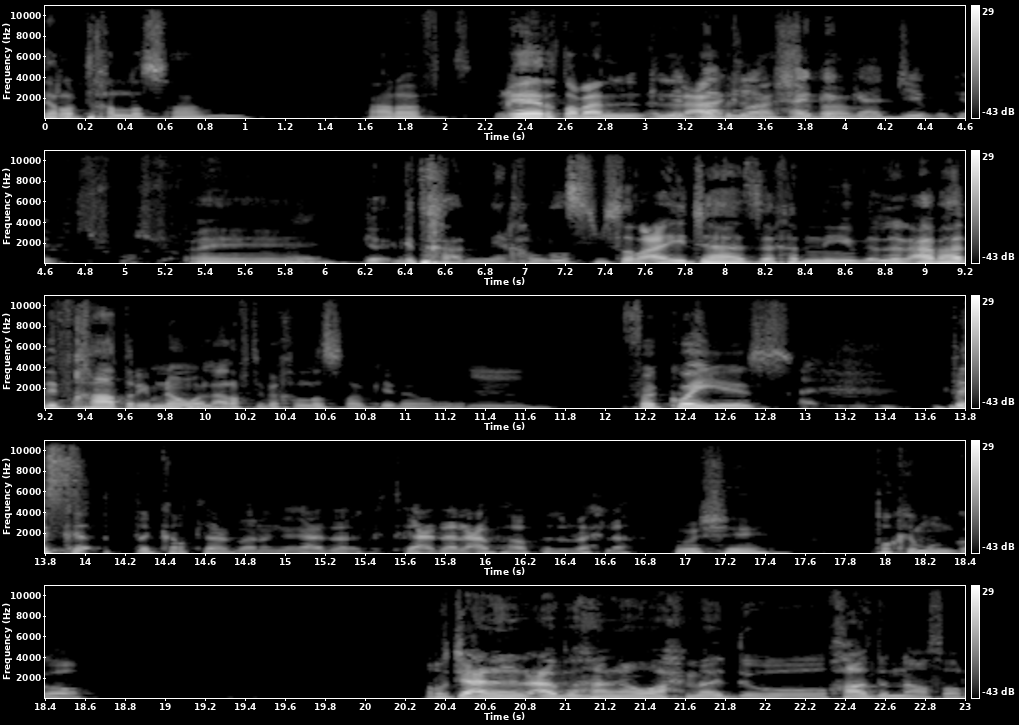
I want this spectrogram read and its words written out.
قربت أخلصها. عرفت؟ غير طبعا الألعاب اللي مع الشباب. قاعد تجيبه كذا. إيه. قلت خلني أخلص بسرعة إجازة خلني الألعاب هذه في خاطري من أول عرفت؟ بخلصها وكذا مم. فكويس. بس- تذك- تذكرت لعبة أنا قاعد كنت قاعد ألعبها في الرحلة. وش هي؟ Pokémon Go. رجعنا نلعبها أنا وأحمد وخالد الناصر.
